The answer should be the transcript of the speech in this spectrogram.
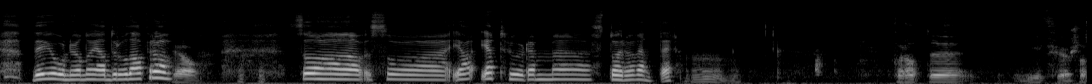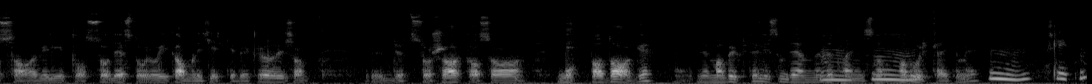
Det gjorde han jo når jeg dro derfra. Ja. Så, så ja, jeg tror de eh, står og venter. Mm. For at uh, vi før så sa vi litt også, det står jo i gamle kirkebøker, og liksom eh, dødsårsak, altså mett av dage. Man brukte liksom den betegnelsen. Man orka ikke mer. Mm, sliten.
